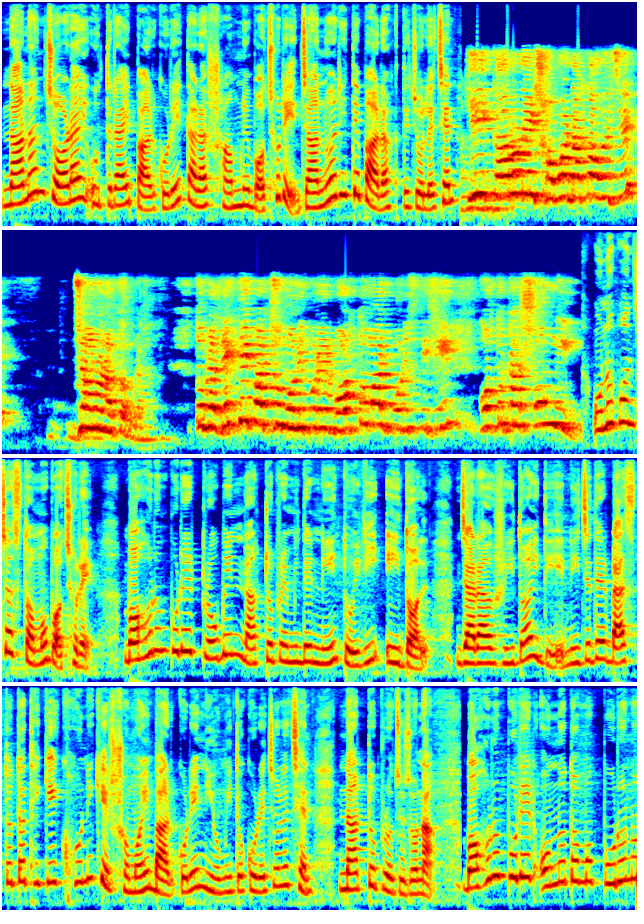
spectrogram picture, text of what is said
নানান চড়াই উতরাই পার করে তারা সামনে বছরে জানুয়ারিতে পা রাখতে চলেছেন। কি কারণে এই সভা ডাকা হয়েছে? জানো না তোমরা। তোমরা দেখতেই পাচ্ছ মণিপুরের বর্তমান পরিস্থিতি কতটা সঙ্গী। ঊনপঞ্চাশতম বছরে বহরমপুরের প্রবীণ নাট্যপ্রেমীদের নিয়ে তৈরি এই দল যারা হৃদয় দিয়ে নিজেদের ব্যস্ততা থেকে ক্ষণিকের সময় বার করে নিয়মিত করে চলেছেন নাট্য প্রযোজনা। বহরমপুরের অন্যতম পুরনো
